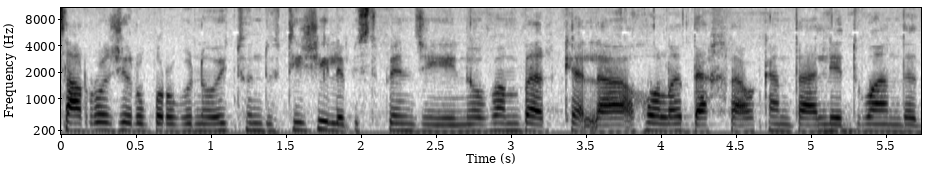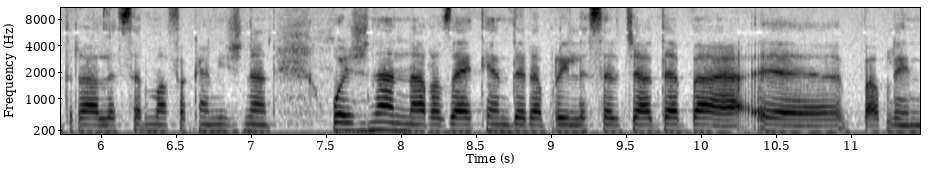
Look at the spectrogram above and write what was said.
ساڵڕۆژی ڕووبەڕووبوونەوەی توندوتیژی لە بیست و پێنج ی نۆڤەمبەر کە لە هۆڵە داخراوەکاندا لێدوان دەدرا لەسەر مافەکانی ژنان و ژنان ناڕەزایەتیان دەرەبڕی لەسەر جادە بە با بڵێین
